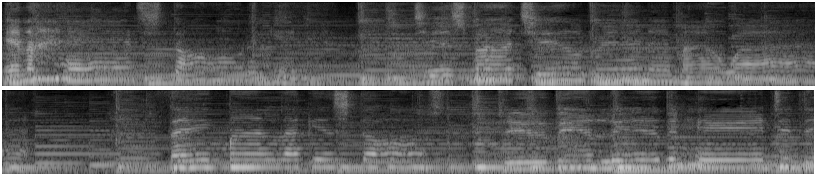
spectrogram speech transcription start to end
and I had to start again. Just my children and my wife. Thank my lucky stars to be living here today.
